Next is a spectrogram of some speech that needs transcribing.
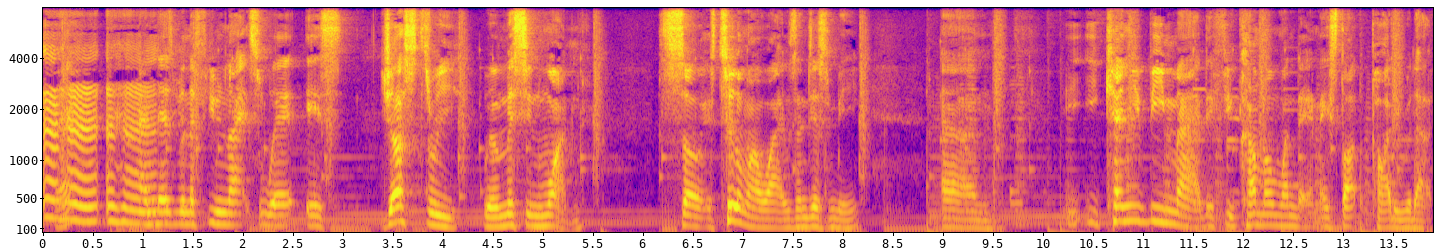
right? And there's been a few nights where it's just three. We're missing one, so it's two of my wives and just me. Um, can you be mad if you come on one day and they start the party without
